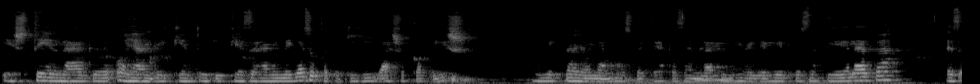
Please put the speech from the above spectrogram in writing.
És tényleg ajándékként tudjuk kezelni még azokat a kihívásokat is, amik nagyon megmozgatják az embert mm. néha a hétköznapi életben. Ez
